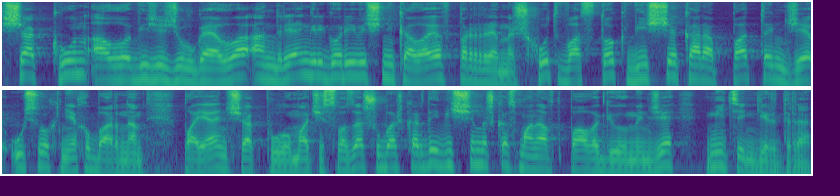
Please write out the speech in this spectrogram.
Шаккун алло виже жулгайла Андрей Григорьевич Николаев пірремеш худ Восток вище карапат тенже ушлых не барна. Паян шак пулы матчы сваза шубашкарды вишемеш космонавт Пава Геуменже митинг гирдірі.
